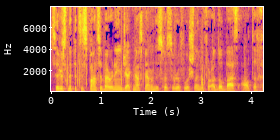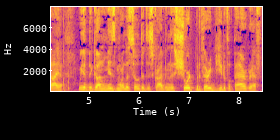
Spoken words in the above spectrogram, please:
Siddur Snippets is sponsored by Renee and Jack Nussbaum and the Schus of Shlema for Adol Bas Alta Chaya. We have begun Mizmor Lesoda describing this short but very beautiful paragraph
